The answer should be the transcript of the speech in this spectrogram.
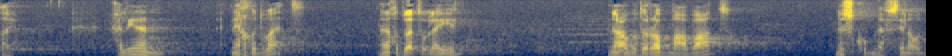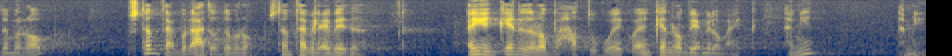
طيب. خلينا ناخد وقت. هناخد وقت قليل. نعبد الرب مع بعض. نسكب نفسنا قدام الرب. واستمتع بالقعدة قدام الرب واستمتع بالعبادة. ايا كان اللي الرب حاطه جواك وايا كان الرب يعمله معاك. آمين؟ آمين.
